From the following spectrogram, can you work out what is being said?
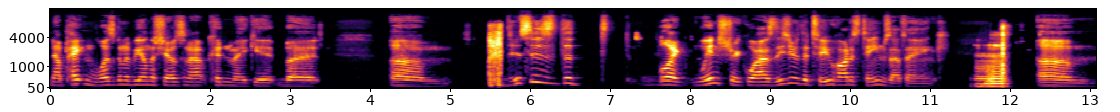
Now Peyton was going to be on the show tonight, couldn't make it, but um, this is the like win streak wise. These are the two hottest teams, I think. hmm Um,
